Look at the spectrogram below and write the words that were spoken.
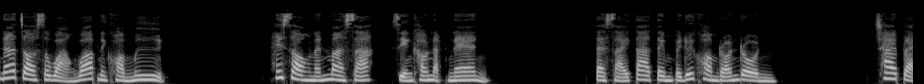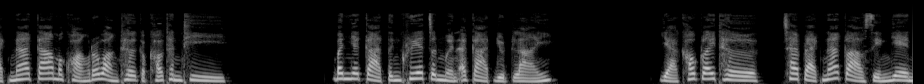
หน้าจอสว่างวาบในความมืด ให้ซองนั้นมาซะ เสียงเขาหนักแน่น แต่สายตาเต็มไปด้วยความร้อนรน ชายแปลกหน้าก้าวมาขวางระหว่างเธอกับเขาทันที บรรยากาศตึงเครียดจนเหมือนอากาศหยุดไหล อย่าเข้าใกล้เธอ ชายแปลกหน้ากล่าวเสียงเย็น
